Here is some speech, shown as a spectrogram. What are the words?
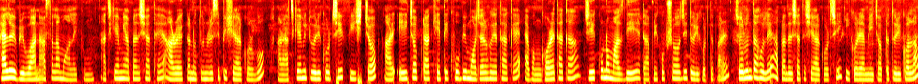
হ্যালো এভরিওয়ান, আসসালামু আলাইকুম। আজকে আমি আপনাদের সাথে আরও একটা নতুন রেসিপি শেয়ার করব। আর আজকে আমি তৈরি করছি ফিশ চপ আর এই চপটা খেতে খুবই মজার হয়ে থাকে এবং ঘরে থাকা যে কোনো মাছ দিয়ে এটা আপনি খুব সহজেই তৈরি করতে পারেন। চলুন তাহলে আপনাদের সাথে শেয়ার করছি কি করে আমি এই চপটা তৈরি করলাম।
